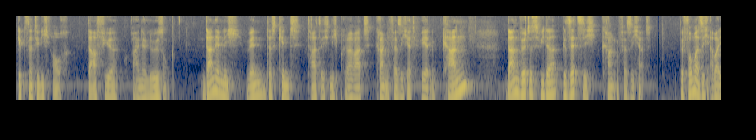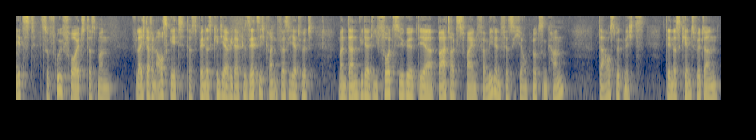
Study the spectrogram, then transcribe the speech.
gibt es natürlich auch dafür eine Lösung. Dann nämlich, wenn das Kind tatsächlich nicht privat krankenversichert werden kann, dann wird es wieder gesetzlich krankenversichert. Bevor man sich aber jetzt zu früh freut, dass man vielleicht davon ausgeht, dass wenn das Kind ja wieder gesetzlich krankenversichert wird, man dann wieder die Vorzüge der beitragsfreien Familienversicherung nutzen kann, daraus wird nichts. Denn das Kind wird dann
